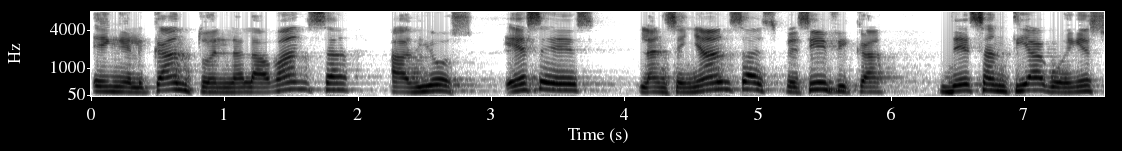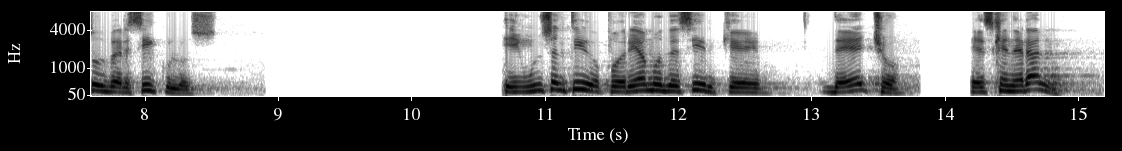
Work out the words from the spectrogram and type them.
en el canto, en la alabanza a Dios. Esa es la enseñanza específica de Santiago en estos versículos. Y en un sentido podríamos decir que, de hecho, es general.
